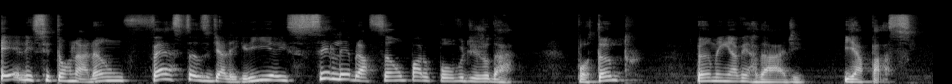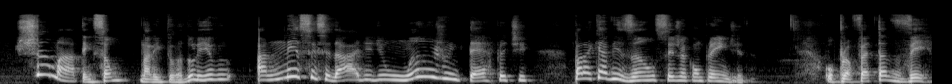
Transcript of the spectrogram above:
Eles se tornarão festas de alegria e celebração para o povo de Judá. Portanto, amem a verdade e a paz. Chama a atenção, na leitura do livro, a necessidade de um anjo intérprete para que a visão seja compreendida. O profeta vê,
